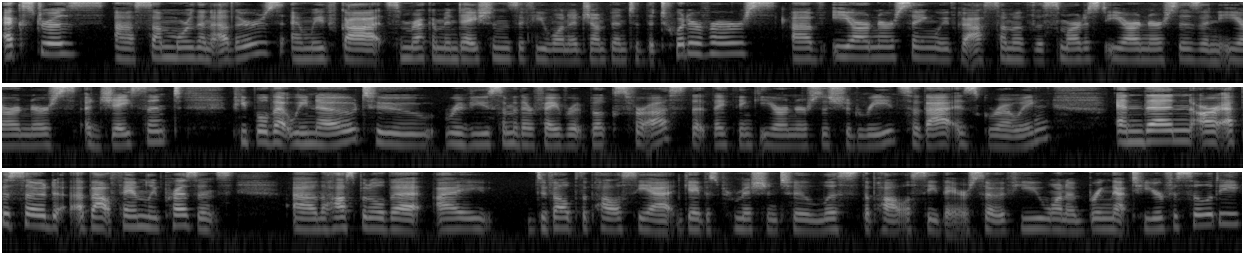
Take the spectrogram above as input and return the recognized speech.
extras, uh, some more than others. And we've got some recommendations if you want to jump into the Twitterverse of ER nursing. We've asked some of the smartest ER nurses and ER nurse adjacent people that we know to review some of their favorite books for us that they think ER nurses should read. So that is growing. And then our episode about family presence, uh, the hospital that I developed the policy at gave us permission to list the policy there. So if you want to bring that to your facility,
